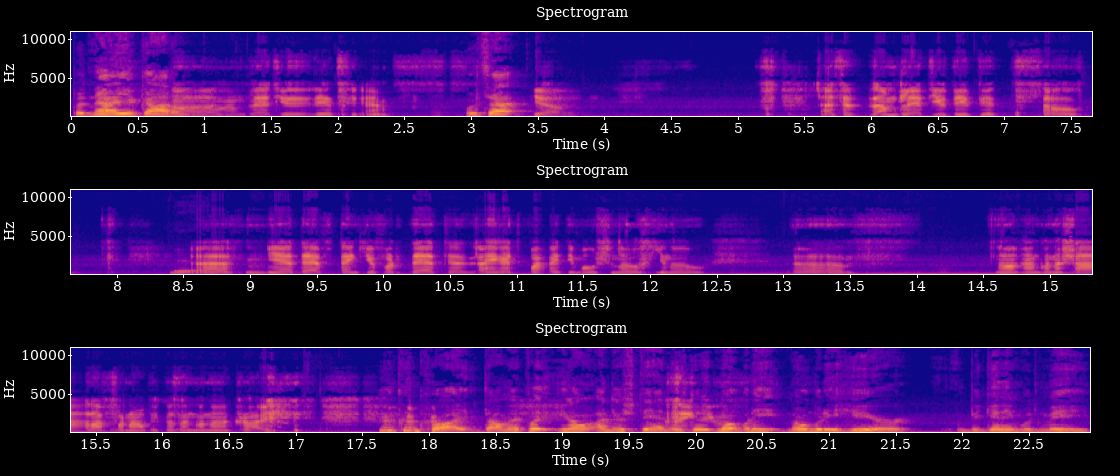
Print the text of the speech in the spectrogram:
but now you got it. Uh, I'm glad you did. Yeah. What's that? Yeah. I said, I'm glad you did it. So, yeah, uh, yeah Dev, thank you for that. I got quite emotional, you know. Um, no, I'm gonna shut up for now because I'm gonna cry. you can cry, Dominic, but you know, understand this. There, nobody, nobody here, beginning with me,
